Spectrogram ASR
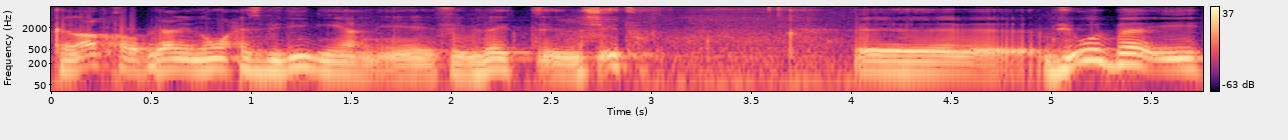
كان أقرب يعني إن هو حزب ديني يعني في بداية نشأته. آه، بيقول بقى إيه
